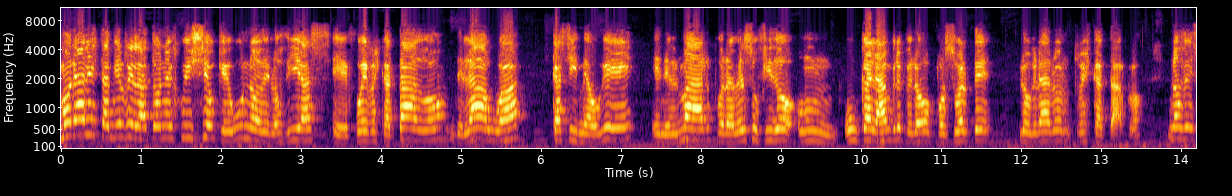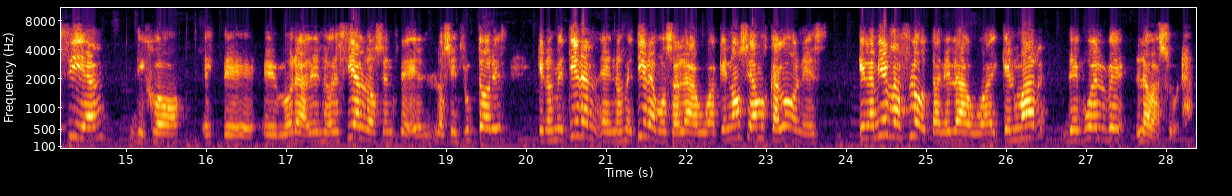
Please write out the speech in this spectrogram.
Morales también relató en el juicio que uno de los días eh, fue rescatado del agua casi me ahogué en el mar por haber sufrido un, calambre, pero por suerte lograron rescatarlo. Nos decían, dijo este, eh, Morales, nos decían los, entre, los instructores que nos, metieran, eh, nos metiéramos al agua, que no seamos cagones, que la mierda flota en el agua y que el mar devuelve la basura.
